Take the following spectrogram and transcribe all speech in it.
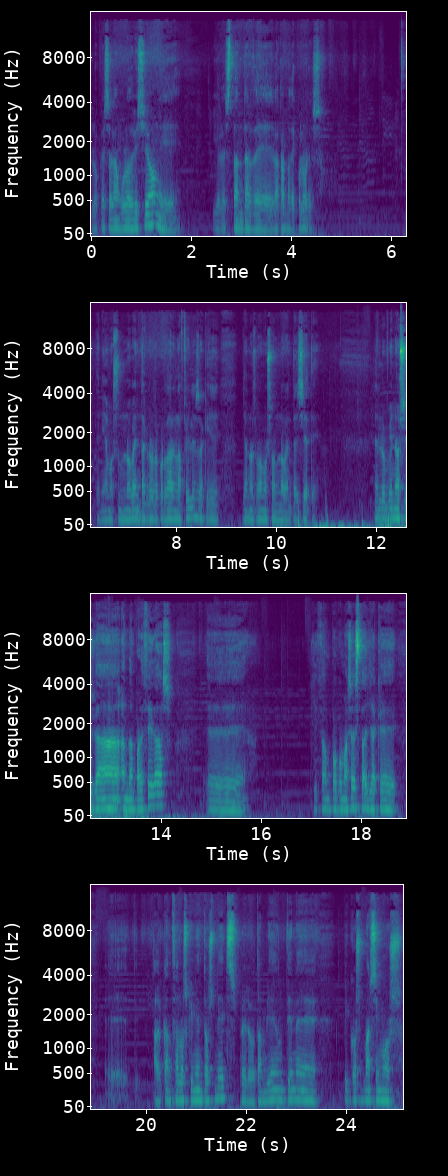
lo que es el ángulo de visión y el estándar de la gama de colores. Teníamos un 90, creo recordar, en la files, aquí ya nos vamos a un 97. En luminosidad andan parecidas, eh, quizá un poco más esta, ya que eh, alcanza los 500 nits, pero también tiene picos máximos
